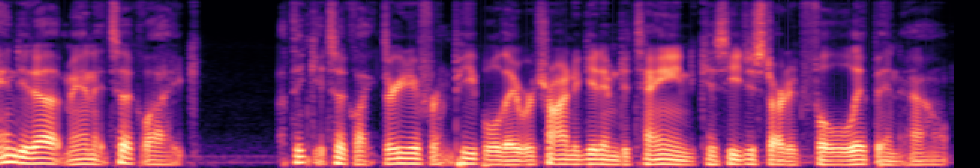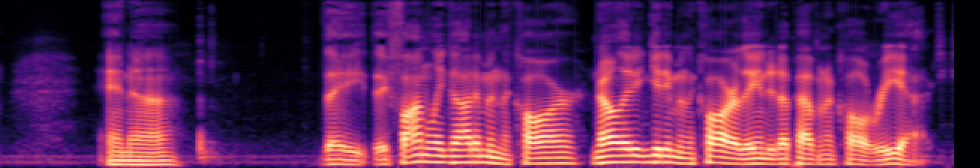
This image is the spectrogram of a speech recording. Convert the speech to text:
ended up, man, it took like I think it took like three different people. They were trying to get him detained because he just started flipping out. And uh, they they finally got him in the car. No, they didn't get him in the car. They ended up having to call React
